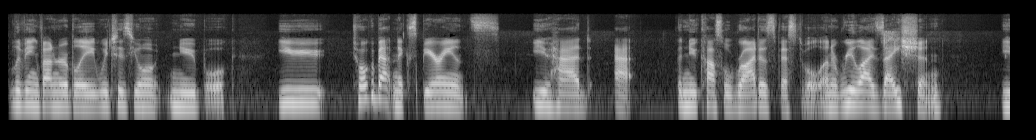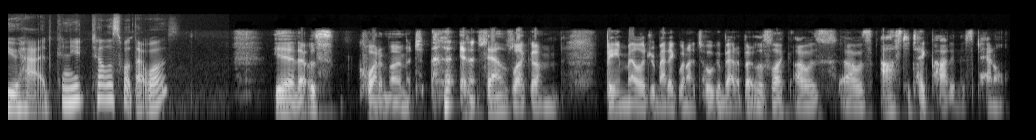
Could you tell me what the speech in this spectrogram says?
Living Vulnerably, which is your new book, you talk about an experience you had at the Newcastle Writers Festival and a realization you had. Can you tell us what that was? Yeah, that was quite a moment, and it sounds like I'm being melodramatic when I talk about it. But it was like I was I was asked to take part in this panel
